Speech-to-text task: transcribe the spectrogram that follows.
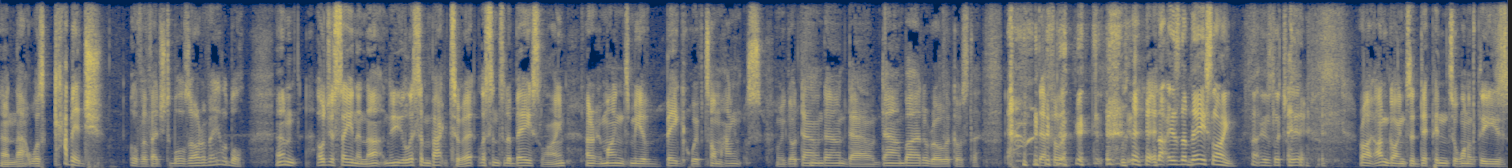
And that was Cabbage other vegetables are available. Um, I was just saying in that you listen back to it, listen to the bass line, and it reminds me of Big with Tom Hanks. And we go down, down, down, down by the roller coaster. Definitely. that is the bass line. That is literally it. Right, I'm going to dip into one of these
